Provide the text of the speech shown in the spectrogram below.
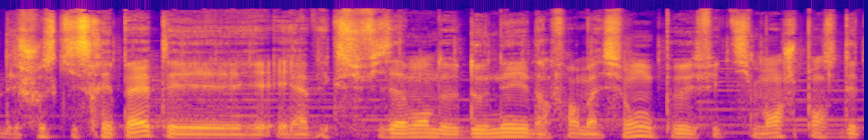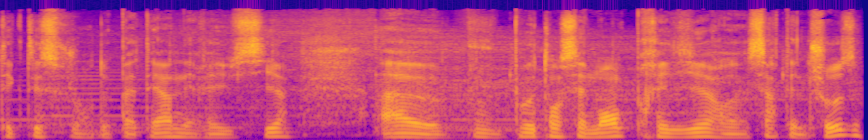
des choses qui se répètent et, avec suffisamment de données et d'informations, on peut effectivement, je pense, détecter ce genre de pattern et réussir à euh, potentiellement prédire euh, certaines choses.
